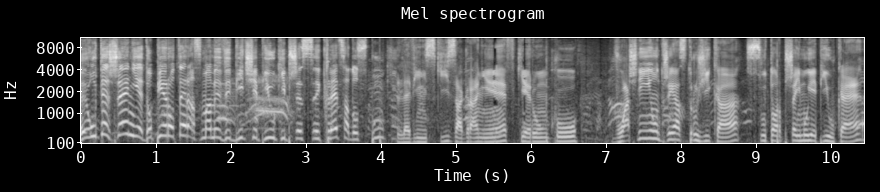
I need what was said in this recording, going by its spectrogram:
E, Uderzenie. Dopiero teraz mamy wybicie piłki przez e, Kleca do spółki. Lewiński zagranie w kierunku właśnie Jędrzeja Struzika. Sutor przejmuje piłkę.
